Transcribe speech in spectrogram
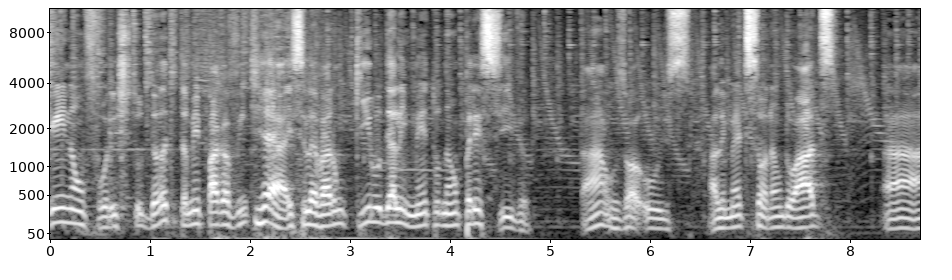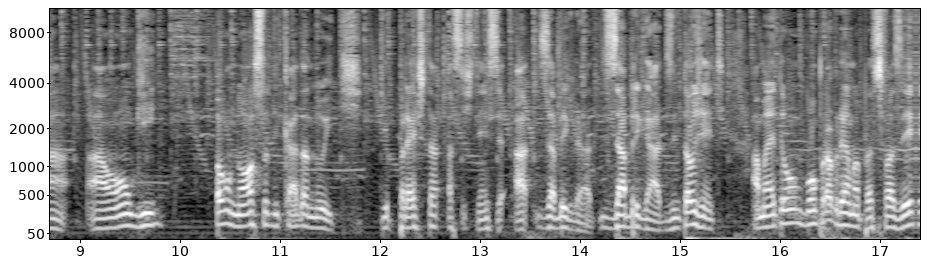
Quem não for estudante também paga 20 reais se levar um quilo de alimento não perecível. Tá? Os, os alimentos serão doados à, à ONG Pão Nosso de Cada Noite, que presta assistência a desabrigados. desabrigados. Então, gente, amanhã tem um bom programa para se fazer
